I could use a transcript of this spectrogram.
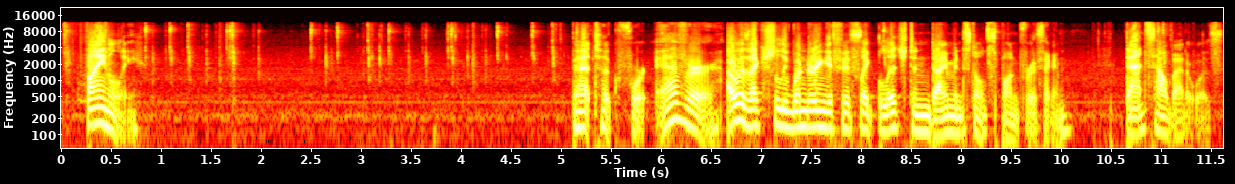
Finally. That took forever. I was actually wondering if it's like glitched and diamonds don't spawn for a second. That's how bad it was.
